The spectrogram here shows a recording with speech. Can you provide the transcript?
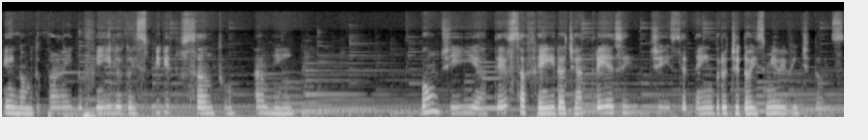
Em nome do Pai, do Filho, do Espírito Santo. Amém. Bom dia, terça-feira, dia 13 de setembro de 2022.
